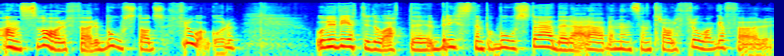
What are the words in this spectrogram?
ansvar för bostadsfrågor. Och vi vet ju då att eh, bristen på bostäder är även en central fråga för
